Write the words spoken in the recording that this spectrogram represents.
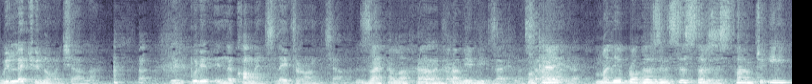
We'll let you know, inshallah. We'll put it in the comments later on, inshallah. Jazakallah khairan, habibi. Okay, my dear brothers and sisters, it's time to eat.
